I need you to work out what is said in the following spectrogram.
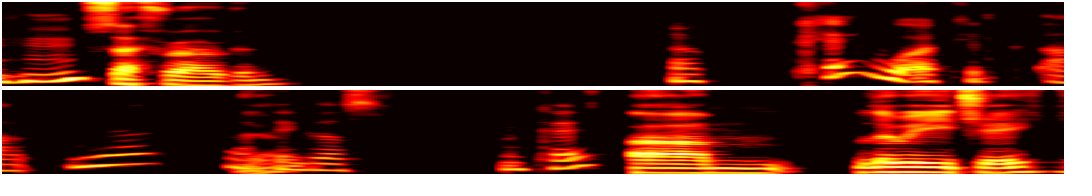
Mm-hmm. Seth Rogen, Okay. Well, I could. Uh, yeah, I Yeah. think that's okay. um, Luigi,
